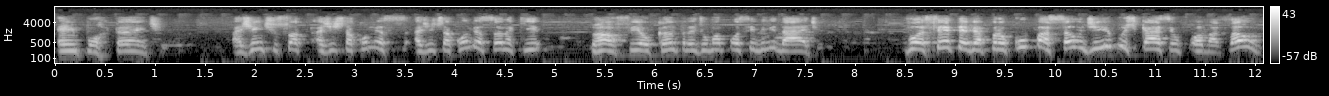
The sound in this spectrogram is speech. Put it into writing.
é importante. A gente só a gente está começando, a gente está conversando aqui do Rafinha Alcântara de uma possibilidade. Você teve a preocupação de ir buscar essa informação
